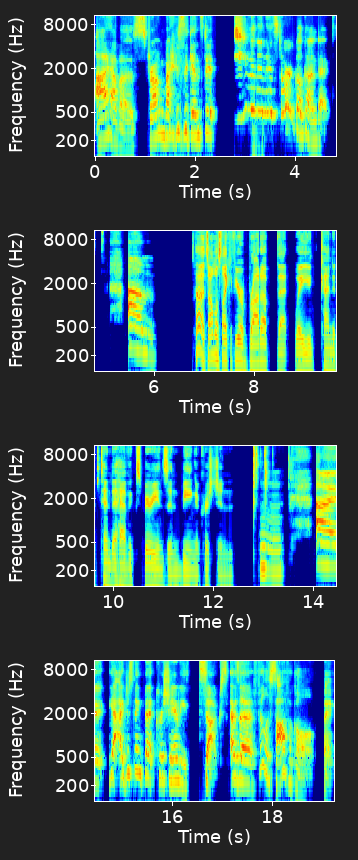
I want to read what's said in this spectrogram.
I have a strong bias against it, even in historical context. Um, Huh, it's almost like if you were brought up that way, you kind of tend to have experience in being a Christian. mm, uh, yeah, I just think that Christianity sucks as a philosophical thing.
